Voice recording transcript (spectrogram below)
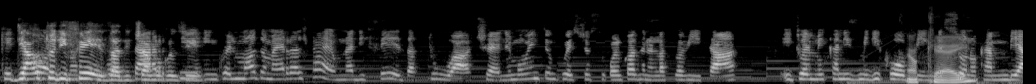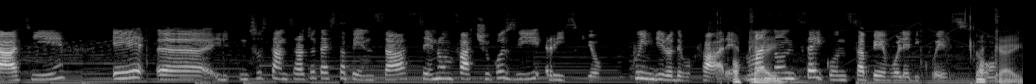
che di autodifesa, diciamo così. In quel modo, ma in realtà è una difesa tua, cioè nel momento in cui è successo qualcosa nella tua vita, i tuoi meccanismi di coping okay. sono cambiati e eh, in sostanza la tua testa pensa se non faccio così rischio, quindi lo devo fare, okay. ma non sei consapevole di questo. Ok.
